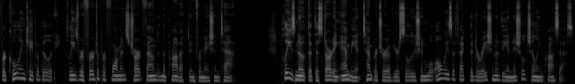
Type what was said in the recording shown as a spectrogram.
For cooling capability, please refer to performance chart found in the product information tab. Please note that the starting ambient temperature of your solution will always affect the duration of the initial chilling process.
